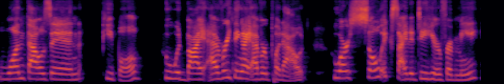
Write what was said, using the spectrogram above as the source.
1,000 people who would buy everything I ever put out, who are so excited to hear from me,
